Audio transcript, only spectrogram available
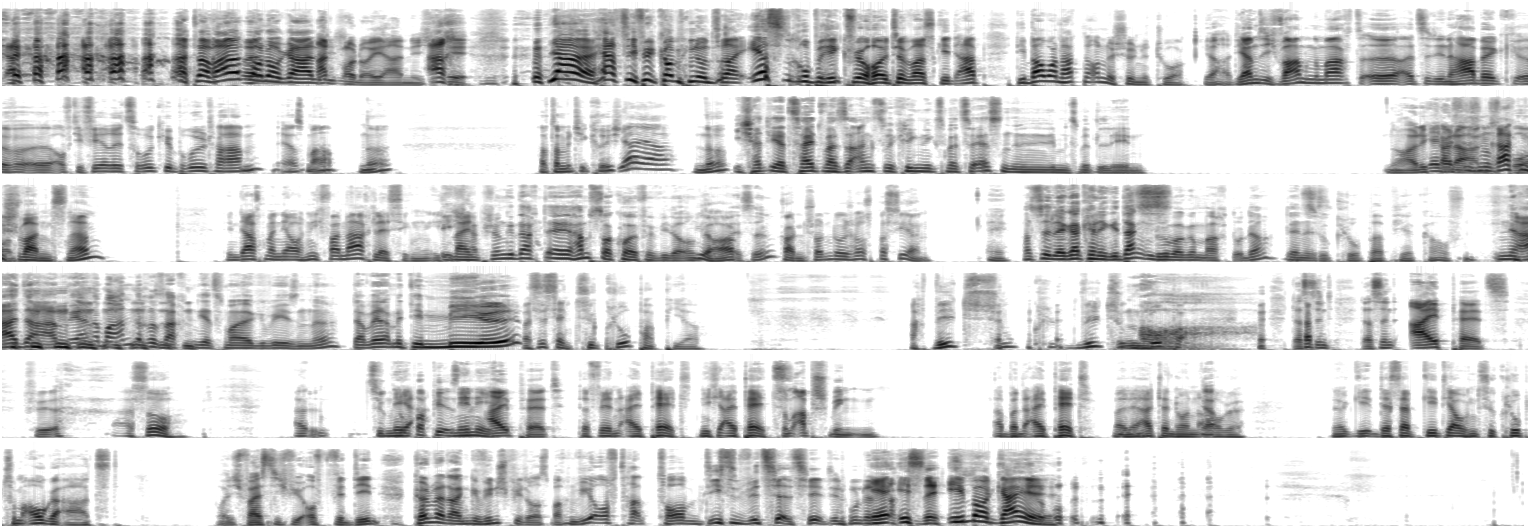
da waren wir noch gar Hatten wir doch ja nicht. Ach. Nee. Ja, herzlich willkommen in unserer ersten Rubrik für heute. Was geht ab? Die Bauern hatten auch eine schöne Tour. Ja, die haben sich warm gemacht, äh, als sie den Habeck äh, auf die Ferie zurückgebrüllt haben. Erstmal, ne? Habt ihr mitgekriegt? Ja, ja. Ne? Ich hatte ja zeitweise Angst, wir kriegen nichts mehr zu essen in den Lebensmittelläden. Da hatte ich ja keine das ist ein Angst vor. Rattenschwanz, ne? Den darf man ja auch nicht vernachlässigen. Ich, Ich meine, habe schon gedacht, ey, Hamsterkäufe wieder und so, ja, weißt du? kann schon durchaus passieren. Hast du dir gar keine Gedanken drüber gemacht, oder, Dennis? Zu Klopapier kaufen. Ja, da wären aber andere Sachen jetzt mal gewesen, ne? Da wäre mit dem Mehl. Was ist denn Zyklopapier? Ach, Wildzyk Wildzyklopapier. Oh. Das sind, das sind iPads für Ach so. Ah, Zyklopapier Nee, ist nee, ein iPad Das wäre ein iPad, nicht iPads. zum Abschminken. aber ein iPad, weil Mhm. der hat ja nur ein Ja. Auge. Ne, geht, deshalb geht ja auch ein Zyklop zum Augearzt. Boah, ich weiß nicht, wie oft wir den. Können wir da ein Gewinnspiel draus machen? Wie oft hat Torben diesen Witz erzählt in 100 Er ist immer geil.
